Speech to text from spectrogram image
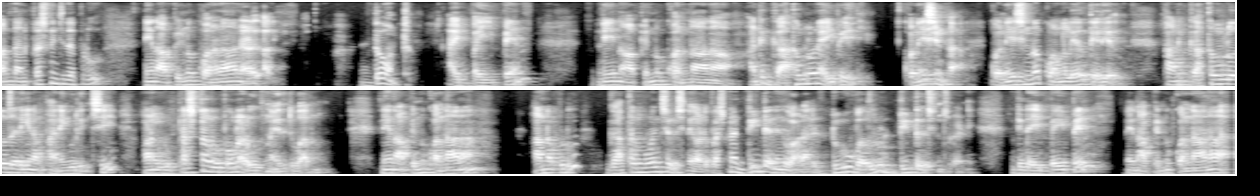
మరి దాన్ని ప్రశ్నించేటప్పుడు నేను ఆ పెన్ను కొననా అని అడగాలి. డోంట్ ఐ బై పెన్ నేను ఆ పెన్ను కొన్నానా? అంటే గతంలోనే అయిపోయింది. కొనేసింట. కొనేసిందో కొనలేదో తెలియదు. కానీ గతంలో జరిగిన పని గురించి మనం ఇప్పుడు ప్రశ్న రూపంలో అడుగుతున్నాం ఎదుటి వాళ్ళను నేను ఆ పెన్ను కొన్నానా? అన్నప్పుడు గతం గురించి వచ్చింది కాబట్టి ప్రశ్న డిడ్ అనేది వాడాలి. డూ బదులు డిడ్ వచ్చింది చూడండి. డిడ్ ఐ బై పెన్ నేను ఆ పెన్ను కొన్నానా?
